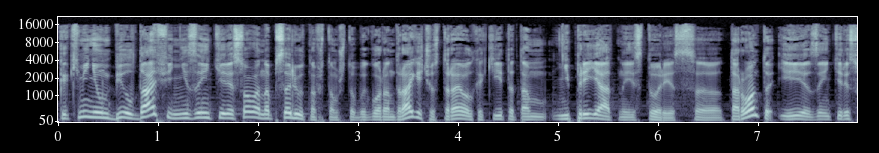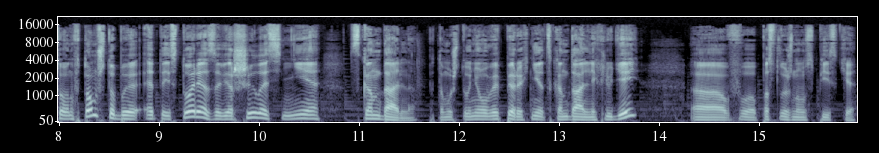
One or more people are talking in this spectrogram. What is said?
как минимум Билл Даффи не заинтересован абсолютно в том, чтобы Горан Драгич устраивал какие-то там неприятные истории с э, Торонто и заинтересован в том, чтобы эта история завершилась не скандально, потому что у него, во-первых, нет скандальных людей э, в послужном списке,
